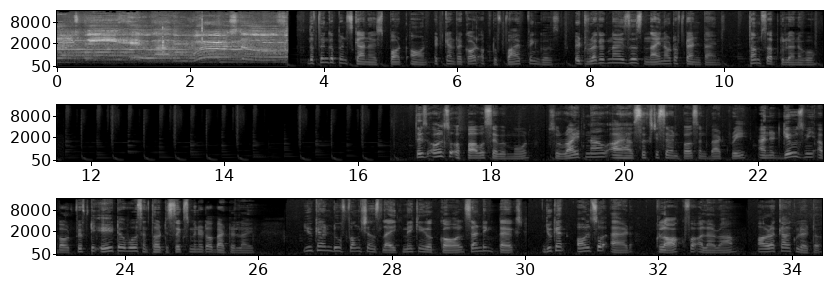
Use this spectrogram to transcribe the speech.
wounds we hail are the worst of The fingerprint scanner is spot on. It can record up to 5 fingers. It recognizes 9 out of 10 times. Thumbs up to Lenovo. There is also a power saver mode. So right now I have 67% battery and it gives me about 58 hours and 36 minutes of battery life. You can do functions like making a call, sending text. You can also add clock for alarm or a calculator.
